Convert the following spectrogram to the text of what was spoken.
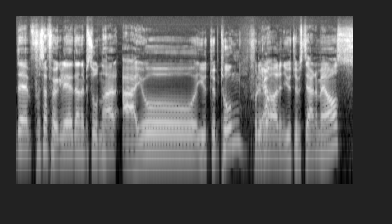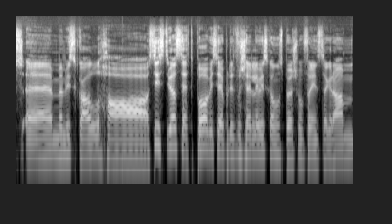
det, for selvfølgelig, Denne episoden her er jo YouTube-tung, fordi vi har en YouTube-stjerne med oss. Eh, men vi skal ha Siste vi har sett på, vi ser på litt forskjellig. Vi skal ha noen spørsmål fra Instagram.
